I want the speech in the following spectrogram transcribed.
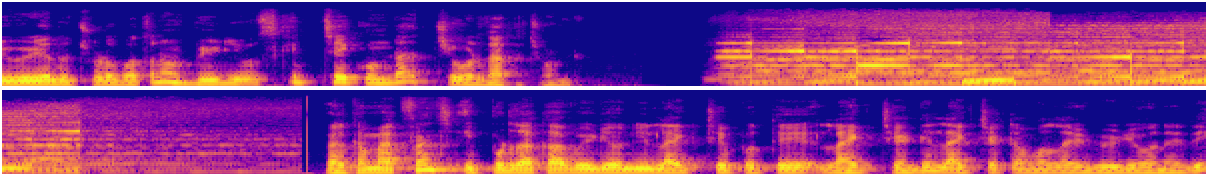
ఈ వీడియోలో చూడబోతున్నాం. వీడియో స్కిప్ చేయకుండా చివరి దాకా చూడండి. Welcome back friends. ఇప్పుడు దాకా వీడియోని లైక్ చేయకపోతే లైక్ చేయండి. లైక్ చేయటం వల్ల ఈ వీడియో అనేది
